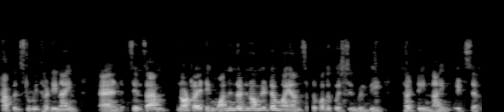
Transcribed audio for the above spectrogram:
happens to be 39 and since I'm not writing 1 in the denominator my answer for the question will be 39 itself.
